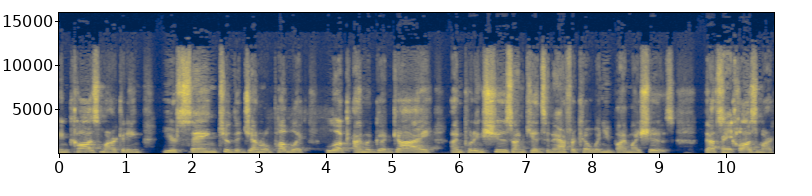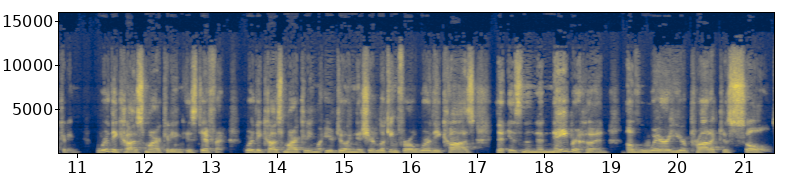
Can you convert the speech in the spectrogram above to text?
In cause marketing, you're saying to the general public, look, I'm a good guy. I'm putting shoes on kids in Africa when you buy my shoes. That's right. cause marketing. Worthy cause marketing is different. Worthy cause marketing, what you're doing is you're looking for a worthy cause that is in the neighborhood of where your product is sold.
